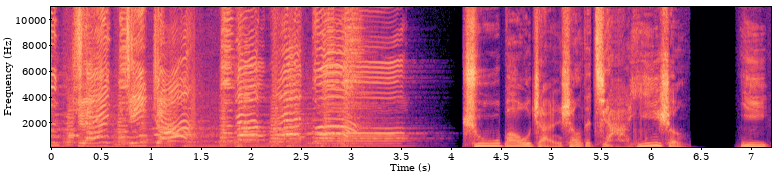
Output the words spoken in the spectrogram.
安全警长拉布拉多。珠宝展上的假医生一，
